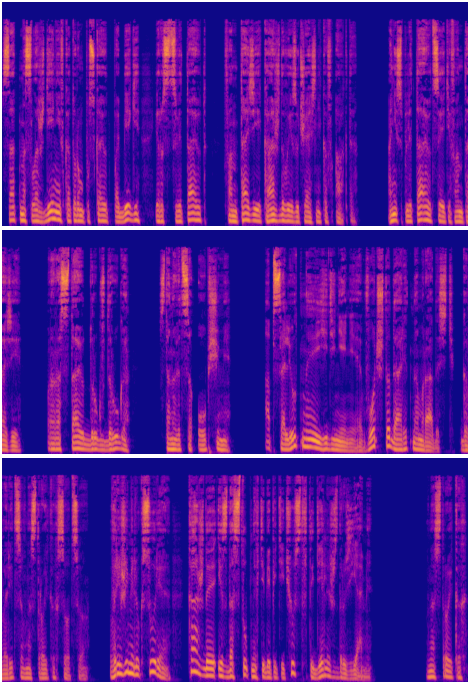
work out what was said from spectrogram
Сад наслаждений, в котором пускают побеги и расцветают фантазии каждого из участников акта. Они сплетаются, эти фантазии, прорастают друг в друга, становятся общими. Абсолютное единение — вот что дарит нам радость, говорится в настройках социо. В режиме люксурия Каждое из доступных тебе пяти чувств ты делишь с друзьями. В настройках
